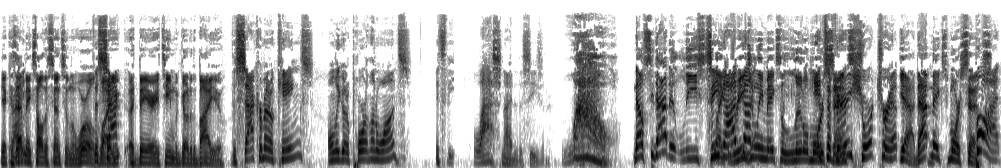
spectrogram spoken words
yeah, because right? that makes all the sense in the world. The why Sac- you, a Bay Area team would go to the Bayou. the Sacramento Kings only go to Portland once. It's the last night of the season. Wow. Now, see that at least See, like I've got- regionally makes a little more sense. it's a very short trip, Yeah, that makes more sense. but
